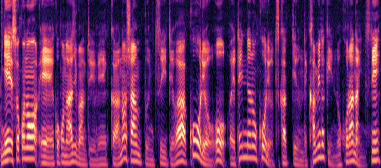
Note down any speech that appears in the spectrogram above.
でそこの、えー、ここのアジバンというメーカーのシャンプーについては香料を、えー、天然の香料を使っているので髪の毛に残らないんですね、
